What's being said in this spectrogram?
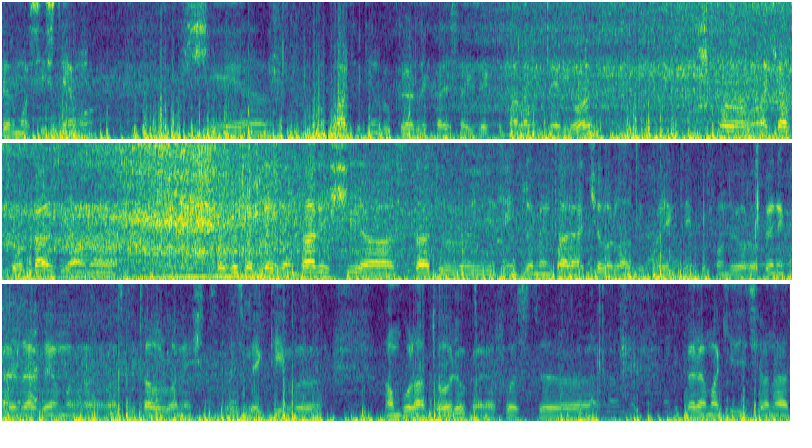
termosistemul și parte din lucrările care s-au executat la interior. Și cu această ocazie am uh, făcut o prezentare și a stadiului de implementare a celorlalte proiecte cu fonduri europene care le avem uh, la Spitalul Onești, respectiv uh, ambulatoriu, care a fost care am achiziționat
